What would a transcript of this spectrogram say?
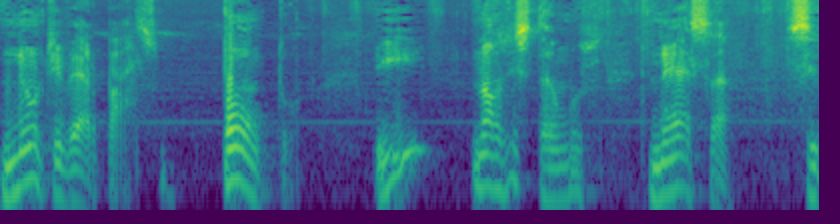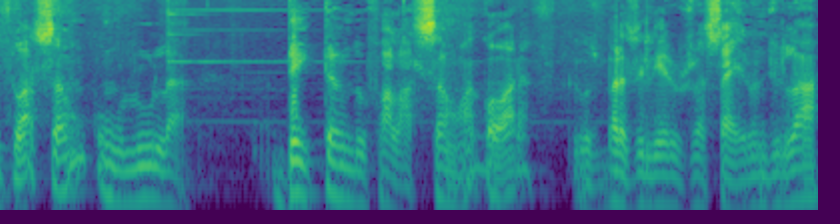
não tiver paz. Ponto. E nós estamos nessa situação, com o Lula deitando falação agora, que os brasileiros já saíram de lá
